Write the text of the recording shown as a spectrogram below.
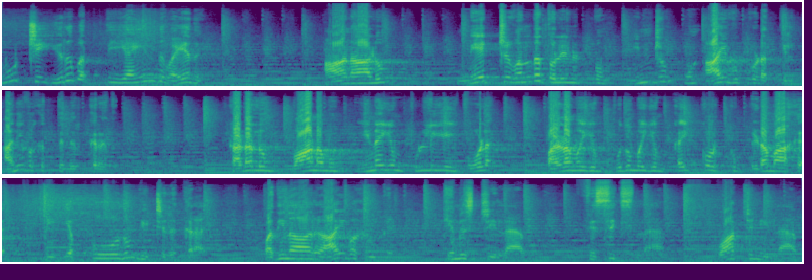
நூற்றி இருபத்தி ஐந்து வயது. ஆனாலும் நேற்று வந்த தொழில்நுட்பம் இன்றும் உன் ஆய்வுக்கூடத்தில் அணிவகுத்து நிற்கிறது. கடலும் வானமும் இணையும் புள்ளியை போல பழமையும் புதுமையும் கைகோர்க்கும் இடமாக நீ எப்போதும் வீற்றிருக்கிறாய். பதினாறு ஆய்வகங்கள் chemistry lab physics lab botany lab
